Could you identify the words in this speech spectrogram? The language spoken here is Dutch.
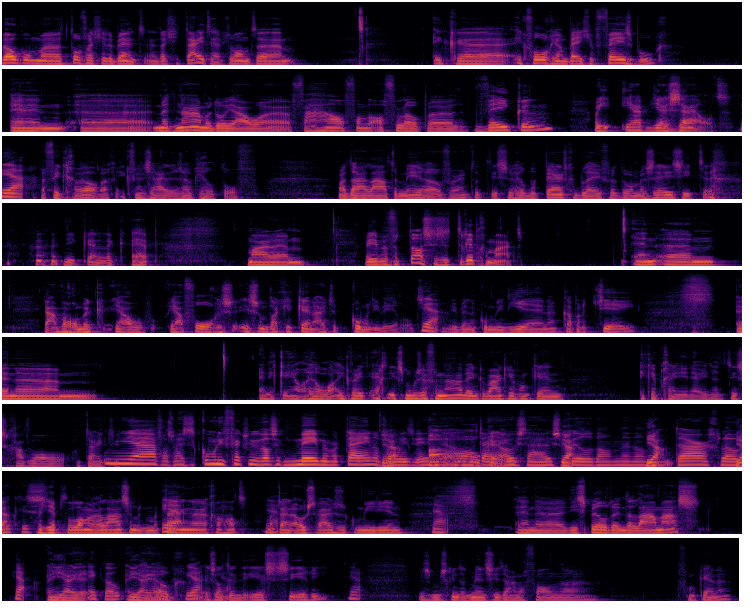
Welkom, eh, tof dat je er bent en dat je tijd hebt. Want eh, ik, eh, ik volg je een beetje op Facebook. En met name door jouw verhaal van de afgelopen weken. Want je, je hebt, jij zeilt. Ja, Dat vind ik geweldig. Ik vind zeilen dus ook heel tof. Maar daar later meer over. Dat is heel beperkt gebleven door mijn zeeziekte. die ik kennelijk heb. Maar, ehm, maar je hebt een fantastische trip gemaakt. En ehm, ja, waarom ik jou, jou volg is, is omdat ik je ken uit de comedywereld. Ja. Je bent een comedienne, cabaretier. En, ehm, en ik ken je al heel lang. Ik weet echt, ik moest even nadenken waar ik je van ken. Ik heb geen idee. Dat is, gaat wel een tijd. ja, volgens mij is het Comedy Factory was ik mee met Martijn of Ja. zoiets. Oh, Martijn oké. Oosterhuis Ja. speelde dan en dan Ja. daar geloof Ja, ik. Is, want je hebt een lange relatie met Martijn eh, gehad. Ja. Martijn Oosterhuis is een comedian. Ja, En eh, die speelde in de Lama's. Ja, En jij, ik ook. en jij ook. Ja, Jij zat ja. in de eerste serie. Ja. Dus misschien dat mensen je daar nog van, eh, van kennen.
